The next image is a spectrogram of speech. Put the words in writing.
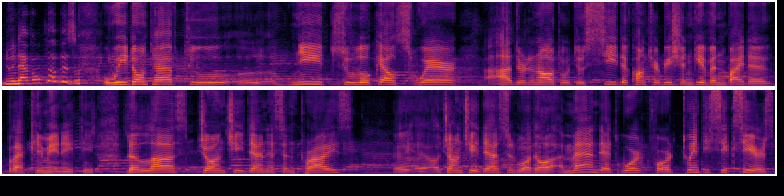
We don't have to uh, need to look elsewhere other than Ottawa to see the contribution given by the black community. The last John G. Dennison Prize uh, John J. Desmond was a man that worked for 26 years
